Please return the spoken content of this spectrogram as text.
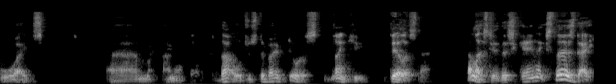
ways. Um, and that will just about do us. Thank you, dear listener. And let's do this again next Thursday.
